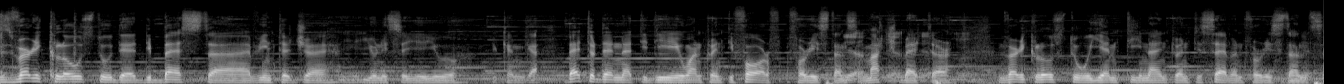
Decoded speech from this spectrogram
It's very close to the, the best uh, vintage uh, units you, you can get. Better than uh, TD 124, for instance, Yeah, much yeah, better. yeah, Very close to EMT 927, for instance.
